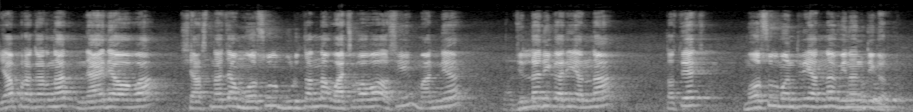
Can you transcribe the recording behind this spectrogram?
या प्रकरणात न्याय द्यावा शासनाचा महसूल बुडताना वाचवावा अशी मान्य जिल्हाधिकारी यांना तसेच महसूल मंत्री यांना विनंती करतो.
